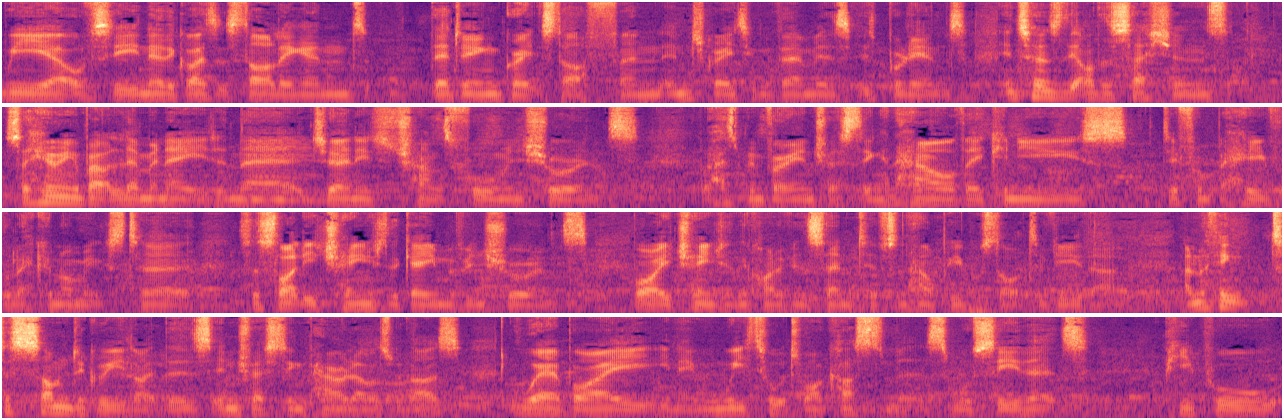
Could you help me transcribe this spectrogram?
we uh, obviously know the guys at Starling and they're doing great stuff, and integrating with them is, is brilliant. In terms of the other sessions, so hearing about Lemonade and their mm. journey to transform insurance has been very interesting, and how they can use different behavioural economics to, to slightly change the game of insurance by changing the kind of incentives and how people start to view that. And I think to some degree, like there's interesting parallels with us, whereby you know when we talk to our customers, we'll see that people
